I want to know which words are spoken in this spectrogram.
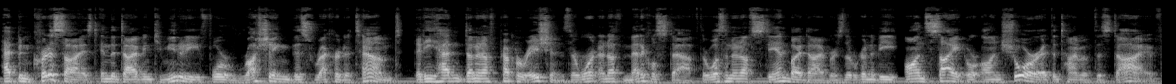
had been criticized in the diving community for rushing this record attempt, that he hadn't done enough preparations. There weren't enough medical staff. There wasn't enough standby divers that were going to be on site or on shore at the time of this dive.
